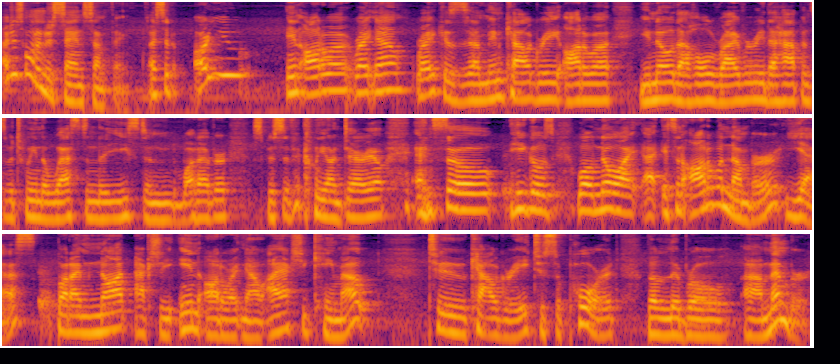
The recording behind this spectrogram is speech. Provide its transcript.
I just want to understand something. I said, Are you in Ottawa right now, right? Because I'm in Calgary, Ottawa. You know that whole rivalry that happens between the West and the East and whatever, specifically Ontario. And so he goes, "Well, no, I, I, it's an Ottawa number, yes, but I'm not actually in Ottawa right now. I actually came out to Calgary to support the Liberal uh, member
